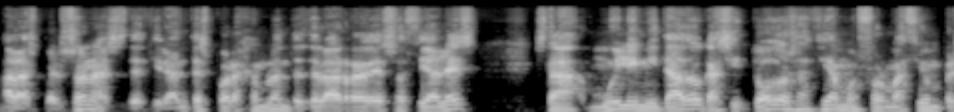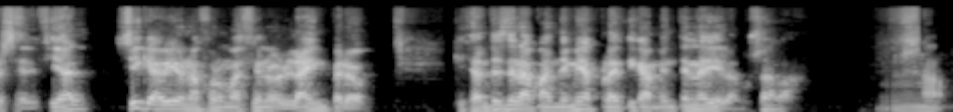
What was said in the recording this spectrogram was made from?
a las personas. Es decir, antes, por ejemplo, antes de las redes sociales, está muy limitado, casi todos hacíamos formación presencial. Sí que había una formación online, pero quizá antes de la pandemia prácticamente nadie la usaba. No.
